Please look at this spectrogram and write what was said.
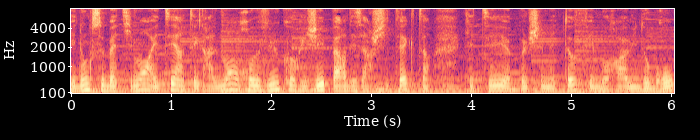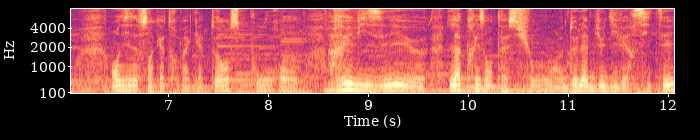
Et donc ce bâtiment a été intégralement revu, corrigé par des architectes qui étaient Paul Chemetov et Bora Hudobro en 1994 pour euh, réviser euh, la présentation de la biodiversité,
